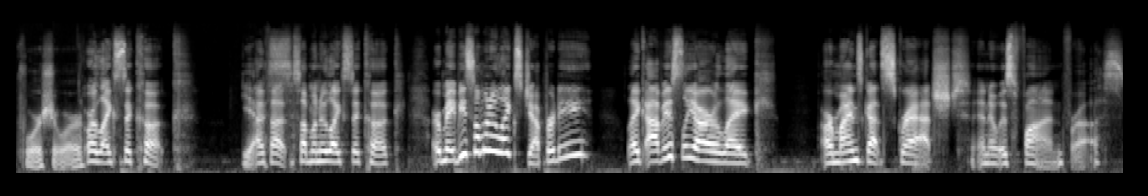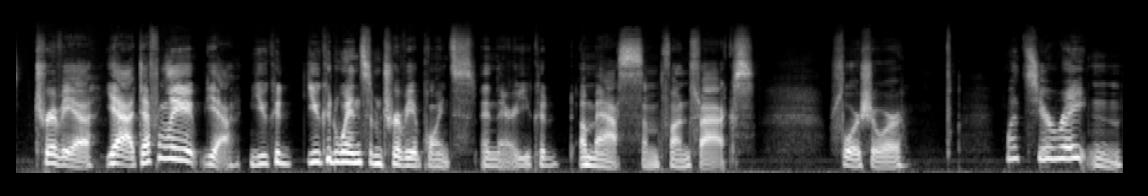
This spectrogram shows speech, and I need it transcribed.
for sure. or likes to cook. Yes. I thought someone who likes to cook, or maybe someone who likes Jeopardy. Like obviously our like our minds got scratched, and it was fun for us. trivia. Yeah, definitely. Yeah, you could you could win some trivia points in there. You could amass some fun facts for sure. What's your rating?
